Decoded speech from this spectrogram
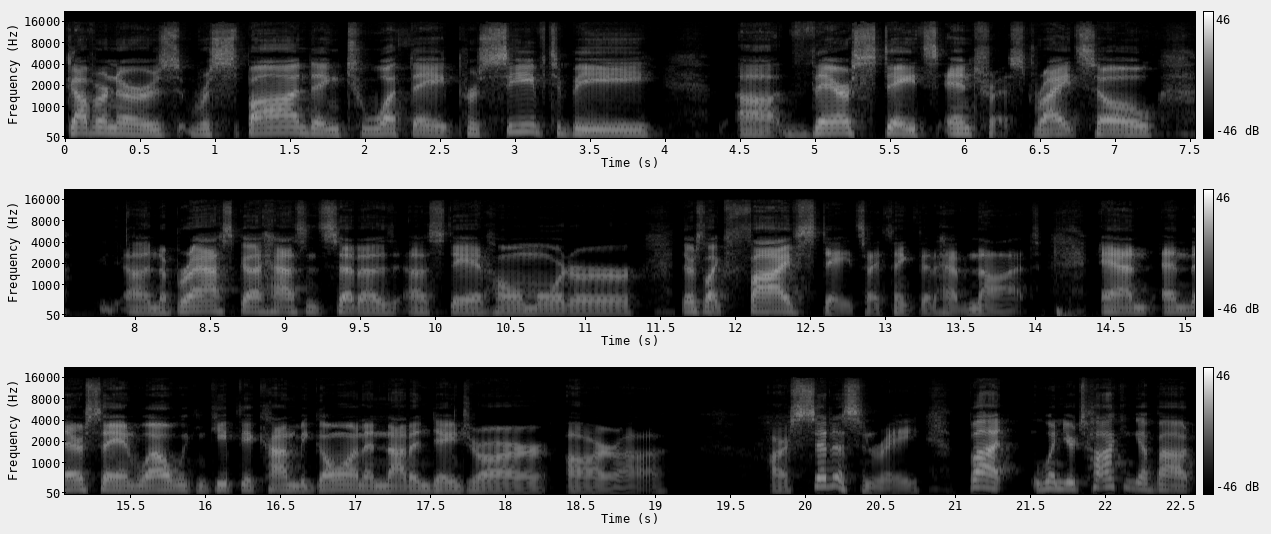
governors responding to what they perceive to be uh, their state's interest, right? So uh, Nebraska hasn't set a, a stay-at-home order. There's like five states, I think, that have not, and and they're saying, well, we can keep the economy going and not endanger our our uh, our citizenry. But when you're talking about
